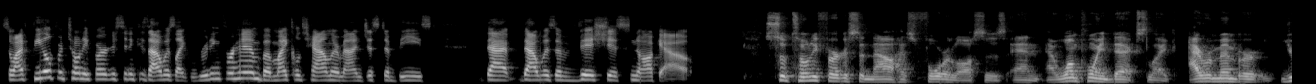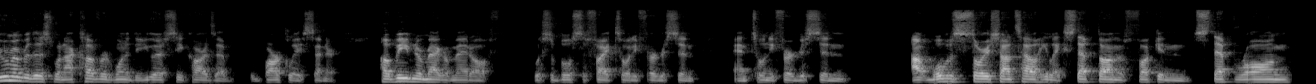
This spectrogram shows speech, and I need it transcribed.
So i feel for tony ferguson because i was like rooting for him but michael chandler man just a beast. That that was a vicious knockout. So Tony Ferguson now has four losses, and at one point, Dex, like I remember, you remember this when I covered one of the UFC cards at Barclays Center. Khabib Nurmagomedov was supposed to fight Tony Ferguson, and Tony Ferguson, uh, what was the story, Chantel? He like stepped on a fucking step wrong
